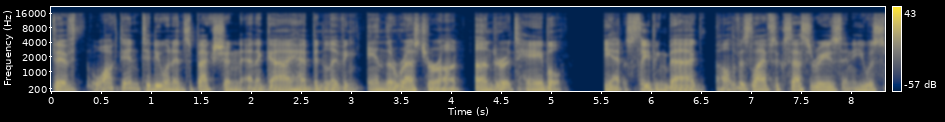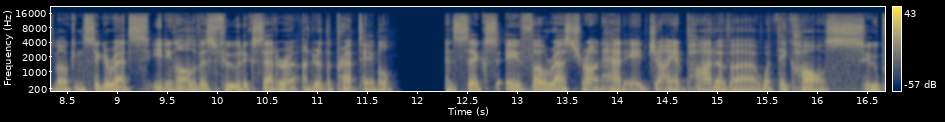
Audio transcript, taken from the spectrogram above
Fifth, walked in to do an inspection, and a guy had been living in the restaurant under a table. He had a sleeping bag, all of his life's accessories, and he was smoking cigarettes, eating all of his food, etc., under the prep table. And six, a pho restaurant had a giant pot of uh, what they call soup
